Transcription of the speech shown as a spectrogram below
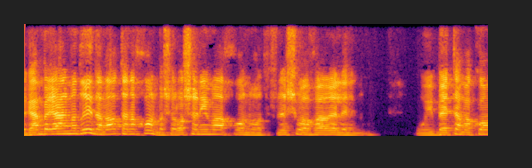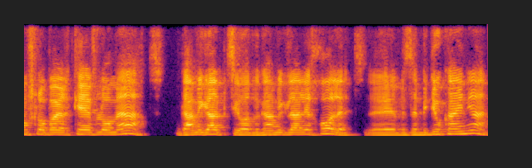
וגם בריאל מדריד, אמרת נכון, בשלוש שנים האחרונות, לפני שהוא עבר אלינו, הוא איבד את המקום שלו בהרכב לא מעט, גם בגלל פציעות וגם בגלל יכולת, וזה בדיוק העניין.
